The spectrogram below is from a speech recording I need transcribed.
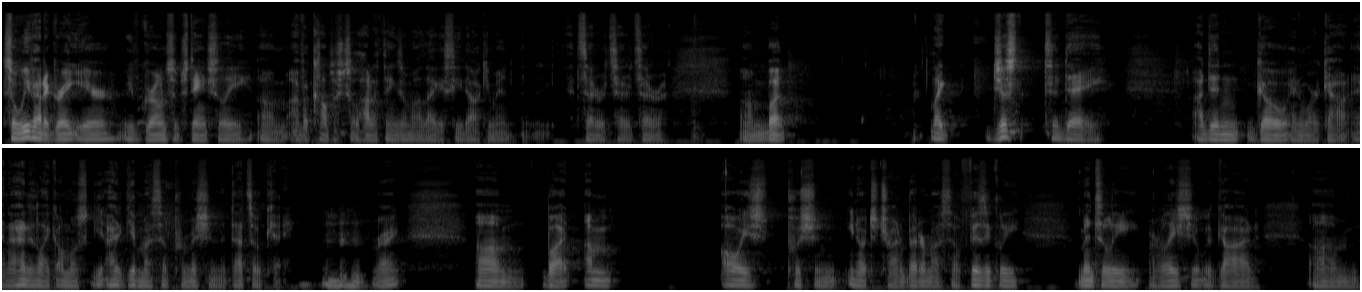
so we've had a great year. We've grown substantially. Um, I've accomplished a lot of things on my legacy document, et cetera, et cetera, et cetera. Um, but like just today, I didn't go and work out, and I had to like almost I had to give myself permission that that's okay, right? Um, but I'm always pushing, you know, to try to better myself physically, mentally, my relationship with God. Um,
